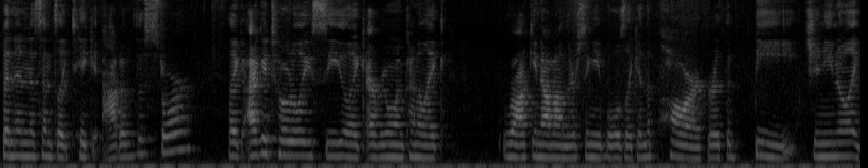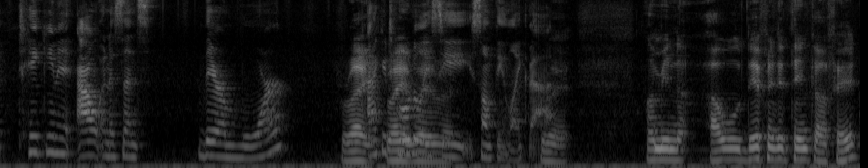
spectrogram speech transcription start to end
but in a sense like take it out of the store. Like I could totally see like everyone kind of like rocking out on their singing bowls like in the park or at the beach and you know like taking it out in a sense there more. Right. I could right, totally right, right. see something like that. Right. I mean, I will definitely think of it.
